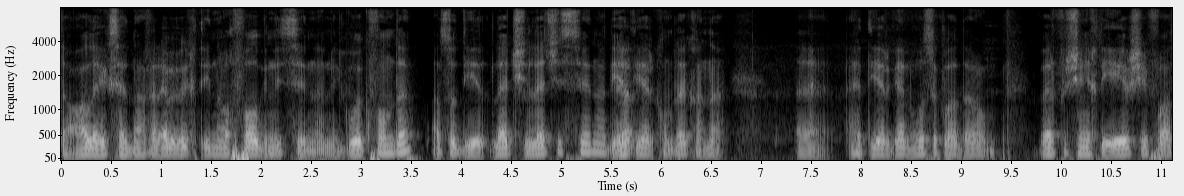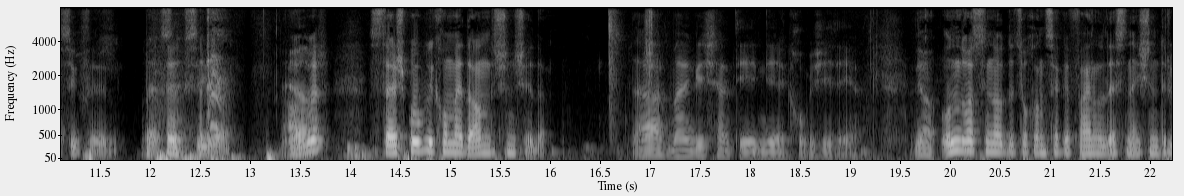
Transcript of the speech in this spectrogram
der Alex hat nachher eben wirklich die nachfolgende Szene nicht gut gefunden. Also die letzte, letzte Szene, die Ja. hätte er komplett können, äh, hätte er gerne rausgelassen, darum wäre wahrscheinlich die erste Fassung für ihn besser gewesen. ja. Aber das Publikum hat anders entschieden. Ja, manchmal haben die irgendwie komische Ideen. Ja, und was ich noch dazu kann sagen, Final Destination 3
